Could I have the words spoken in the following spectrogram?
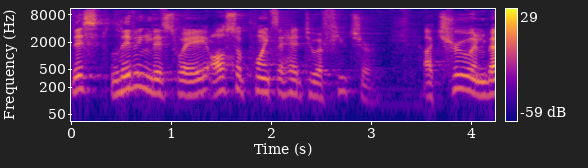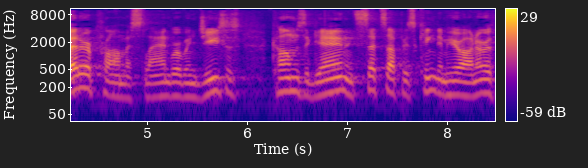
this living this way also points ahead to a future, a true and better promised land where when Jesus comes again and sets up his kingdom here on earth,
